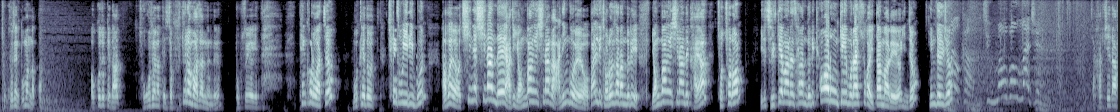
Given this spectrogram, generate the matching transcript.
저 고생 또 만났다. 엊그저께 나 저 고생한테 진짜 후드려 맞았는데 복수해야겠다. 탱커로 왔죠? 못해도 최소 1위분? 봐봐요. 신의 신화인데 아직 영광의 신화가 아닌 거예요. 빨리 저런 사람들이 영광의 신화를 가야 저처럼 이제 질게 많은 사람들이 평화로운 게임을 할 수가 있단 말이에요. 인정? 힘들죠? 자 갑시다.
